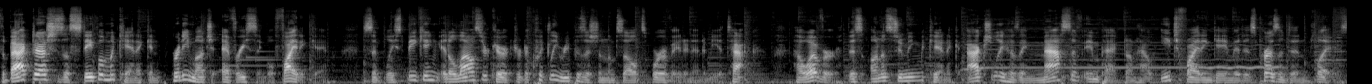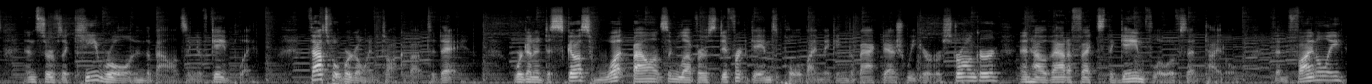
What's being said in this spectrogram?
The backdash is a staple mechanic in pretty much every single fighting game. Simply speaking, it allows your character to quickly reposition themselves or evade an enemy attack. However, this unassuming mechanic actually has a massive impact on how each fighting game it is present in plays, and serves a key role in the balancing of gameplay. That's what we're going to talk about today. We're going to discuss what balancing levers different games pull by making the backdash weaker or stronger, and how that affects the game flow of said title. Then finally,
